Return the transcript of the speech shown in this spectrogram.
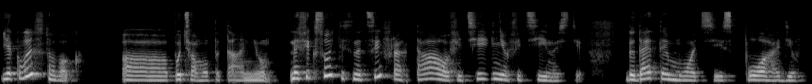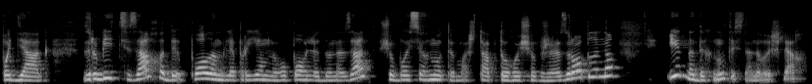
Як висновок по цьому питанню, не фіксуйтесь на цифрах та офіційній офіційності, додайте емоцій, спогадів, подяк. Зробіть ці заходи полем для приємного погляду назад, щоб осягнути масштаб того, що вже зроблено, і надихнутися на новий шлях.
